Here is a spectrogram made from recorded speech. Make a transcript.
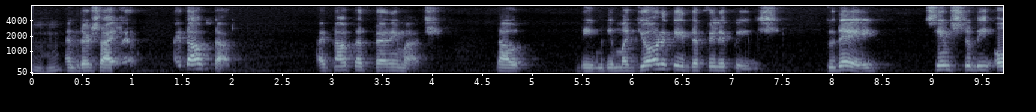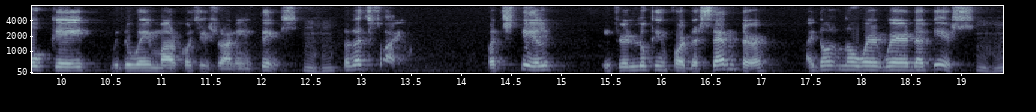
mm-hmm. and they're silent. I doubt that. I doubt that very much. Now, the, the majority in the Philippines today seems to be okay with the way Marcos is running things. Mm-hmm. So that's fine. But still, if you're looking for the center, I don't know where, where that is. Mm-hmm.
